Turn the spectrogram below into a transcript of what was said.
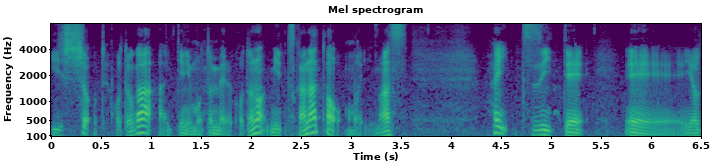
一緒ということが相手に求めることの3つかなと思います。はい、続いて、えー、4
